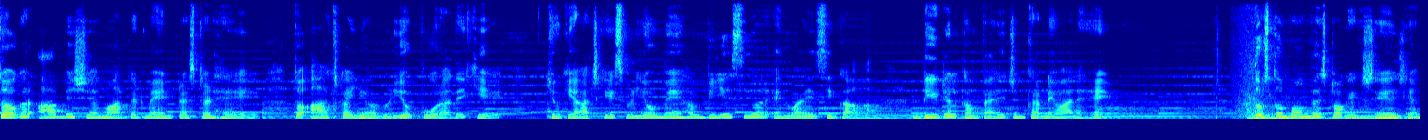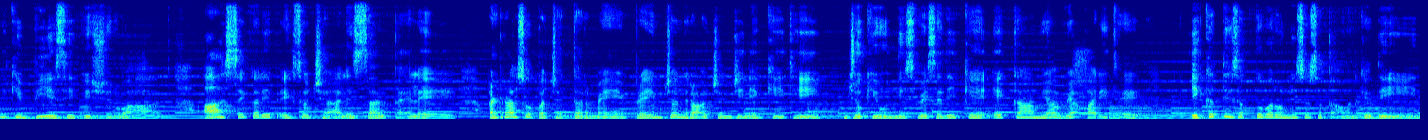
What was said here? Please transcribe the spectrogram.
तो अगर आप भी शेयर मार्केट में इंटरेस्टेड है तो आज का यह वीडियो पूरा देखिए, क्योंकि आज के इस वीडियो में हम बी और एन का डिटेल कंपैरिजन करने वाले हैं। दोस्तों बॉम्बे स्टॉक एक्सचेंज यानी कि बी की शुरुआत आज से करीब 146 साल पहले 1875 में प्रेमचंद रावचंद जी ने की थी, जो कि 19वीं सदी के एक कामयाब व्यापारी थे। 31 अक्टूबर उन्नीस सौ सत्तावन के दिन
